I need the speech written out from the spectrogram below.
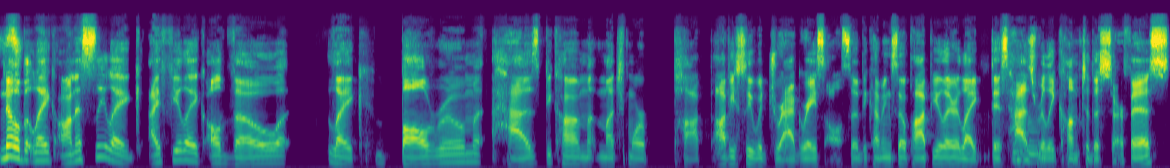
no, but like honestly, like I feel like although like ballroom has become much more pop obviously with drag race also becoming so popular like this has mm-hmm. really come to the surface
